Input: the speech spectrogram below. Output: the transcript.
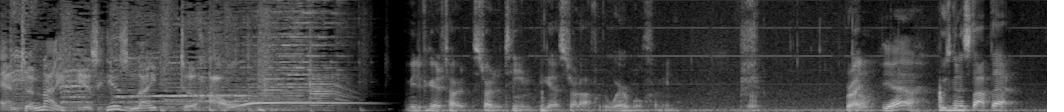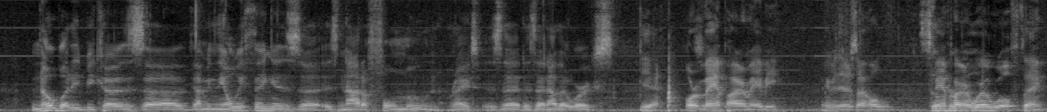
And tonight is his night to howl. I mean, if you're going to start, start a team, you got to start off with a werewolf. I mean, right? Yeah, Who's going to stop that? nobody because uh, I mean the only thing is uh, is not a full moon, right? Is that is that how that works? Yeah, or a vampire maybe. Maybe there's a whole Silver vampire Bullet? werewolf thing.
